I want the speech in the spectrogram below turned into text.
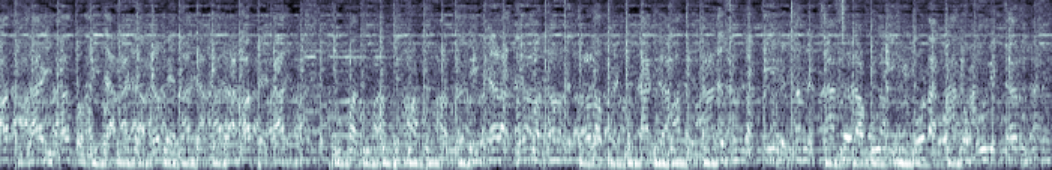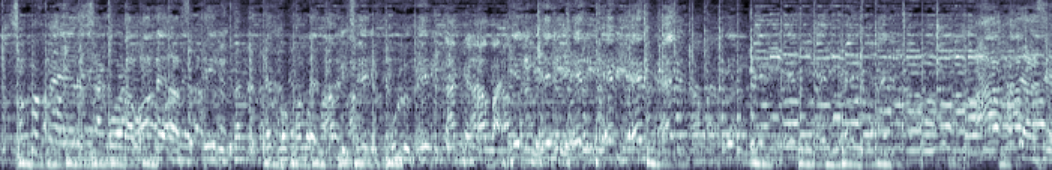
હાથ જાય તાતો પૂરી સાગોડા મેરી તને દેખો ભલે લાંબી શેરી ફૂલ મેરી નાખે ડાબા હેરી હેરી હેરી હેરી હેરી હેરી આ મજા છે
